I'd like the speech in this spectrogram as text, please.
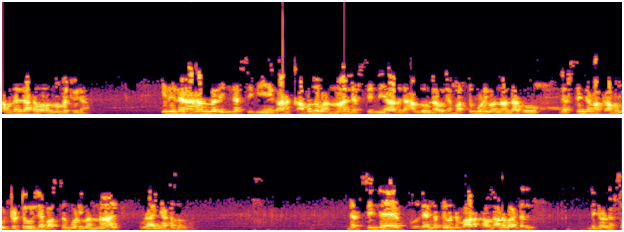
കമതല്ലാത്ത ഒന്നും പറ്റൂല. ഇത് ലാ ഹല്ലൽ ഇന്നഫ്സിബിഹി കാരണം കമത് വന്നാൽ നെഫ്സിന്റെ യാതൊരു ഹന്നും ഉണ്ടാവില്ല. ബസ്സും കൂടി വന്നാൽ എന്താക്കൂ? നെഫ്സിന്റെ മക്കാമ വിട്ടിട്ടില്ല ബസ്സും കൂടി വന്നാൽ ഇവിടെ അഞ്ഞാട്ടം തുടങ്ങും. നെഫ്സിന്റെ രംഗത്ത് കൊണ്ടുമ്പോൾ അവിടെ വേണ്ടത് വേണ്ടത്. എന്നിട്ടോ നെഫ്സ്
